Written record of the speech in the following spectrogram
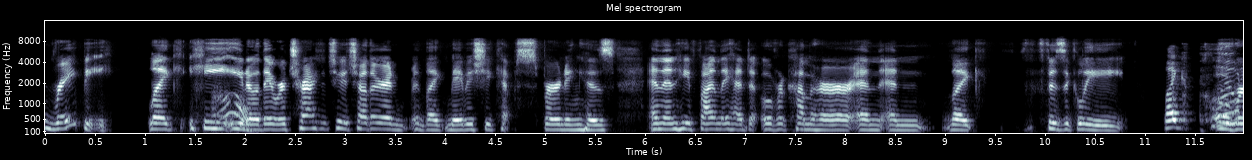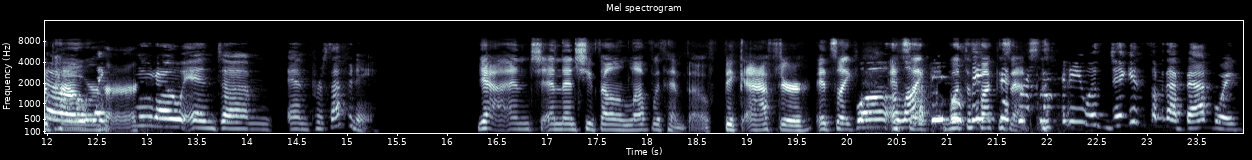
rapey. Like he, you know, oh they were attracted to each other and, and like maybe she kept spurning his and then he finally had to overcome her and and like physically like pluto overpower like her. pluto and um and persephone Yeah, and sh- and then she fell in love with him though. Bec after it's like well a it's lot of like people what the think fuck is that that? persephone was digging some of that bad boy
